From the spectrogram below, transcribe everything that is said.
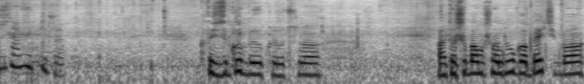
Zostawię klucze. Ktoś zgubił klucz, no. Ale to już chyba muszą długo być, bo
